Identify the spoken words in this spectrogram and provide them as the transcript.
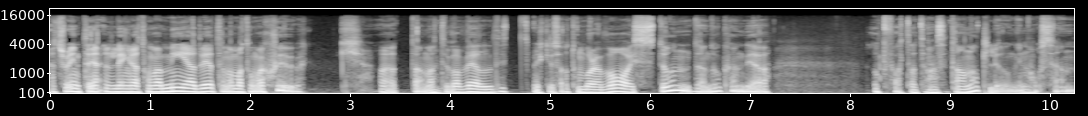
jag tror inte längre att hon var medveten om att hon var sjuk, utan att det var väldigt mycket så att hon bara var i stunden. Då kunde jag uppfatta att det fanns ett annat lugn hos henne.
